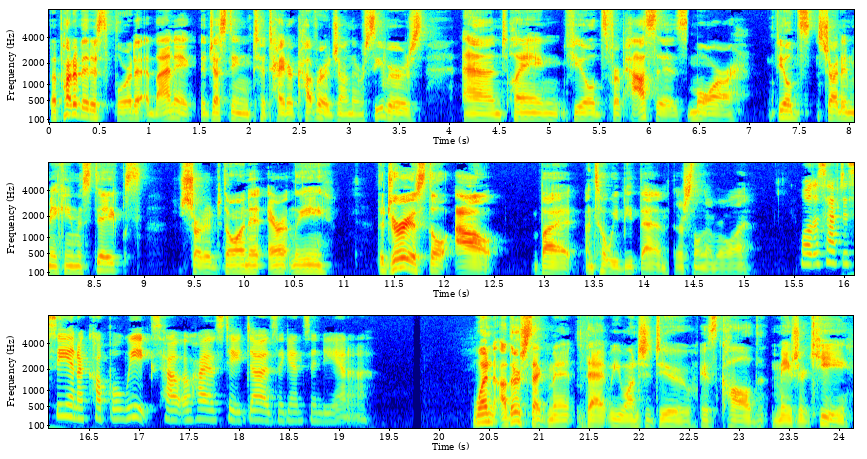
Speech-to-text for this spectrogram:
But part of it is Florida Atlantic adjusting to tighter coverage on the receivers and playing Fields for passes more. Fields started making mistakes, started throwing it errantly. The jury is still out, but until we beat them, they're still number one. We'll just have to see in a couple weeks how Ohio State does against Indiana. One other segment that we want to do is called Major Key.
